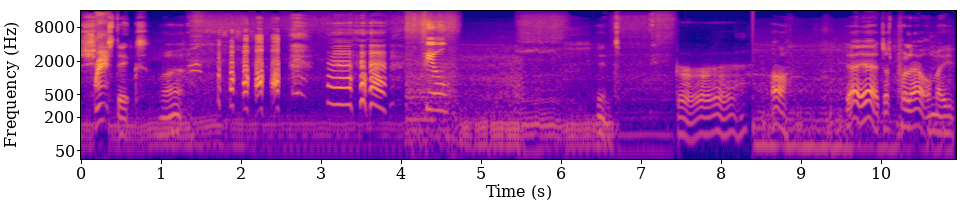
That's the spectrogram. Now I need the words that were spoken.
shit sticks, right? Fuel. Hint. Oh, yeah, yeah, just pull out on me.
